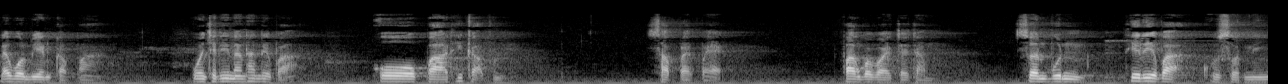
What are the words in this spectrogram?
แล้ววนเวียนกลับมาบุญชนิดนั้นท่านเรียกว่า โอปาทิกะบุญสับแปลกๆ ฟังบ่อยๆใจจำส่วนบุญที่เรียกว่ากุศลนี้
